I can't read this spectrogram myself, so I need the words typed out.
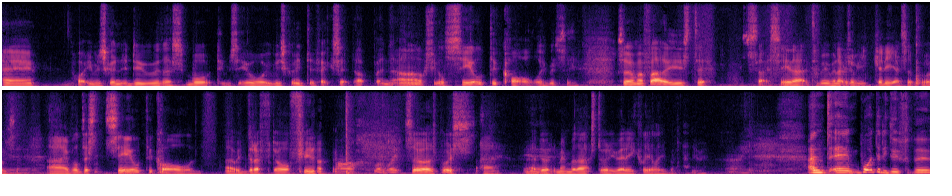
uh, what he was going to do with this boat, he would say, Oh, he was going to fix it up. And, oh, she'll sail to call, he would say. So my father used to sort of say that to me when I was a wee kiddie, I suppose. I will just sail to call. And I would drift off, you know. Oh, lovely. So I suppose I, I don't remember that story very clearly, but anyway. And um, what did he do for the?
